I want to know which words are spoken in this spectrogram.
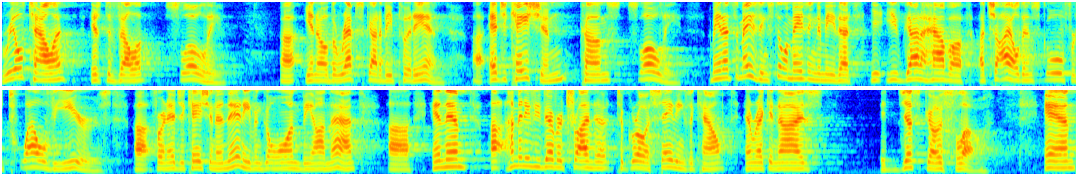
Real talent is developed slowly. Uh, you know, the reps got to be put in. Uh, education comes slowly. I mean, it's amazing, still amazing to me that y- you've got to have a, a child in school for 12 years uh, for an education and then even go on beyond that. Uh, and then, uh, how many of you have ever tried to, to grow a savings account and recognize it just goes slow? And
